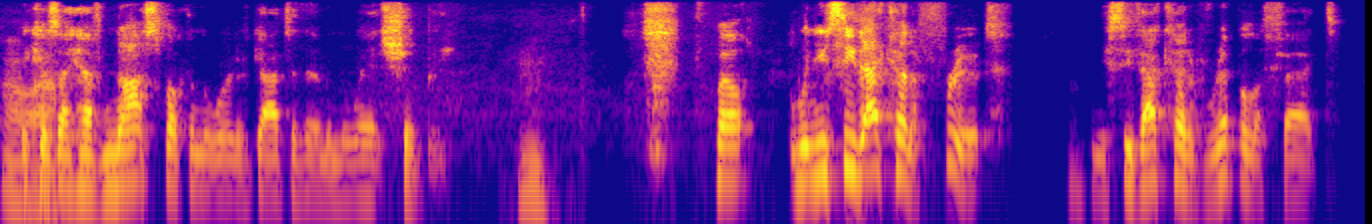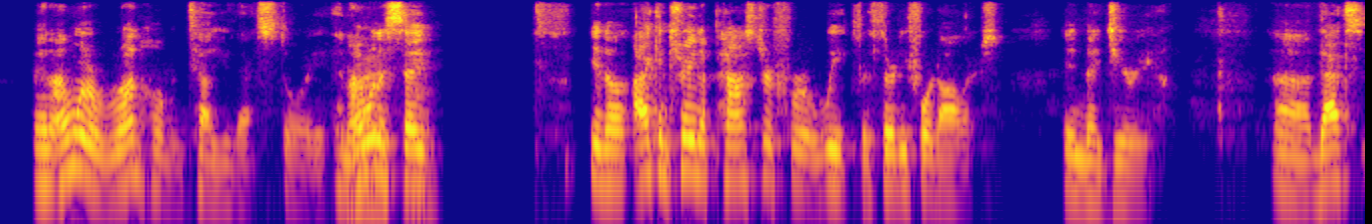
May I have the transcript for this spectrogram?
Oh, because wow. I have not spoken the word of God to them in the way it should be." Hmm. Well, when you see that kind of fruit, you see that kind of ripple effect, and I want to run home and tell you that story. And I want to say, you know, I can train a pastor for a week for thirty-four dollars in Nigeria. Uh, that's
